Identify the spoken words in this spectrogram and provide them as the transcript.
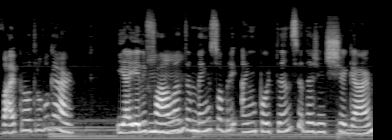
vai para outro lugar. E aí ele uhum. fala também sobre a importância da gente chegar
